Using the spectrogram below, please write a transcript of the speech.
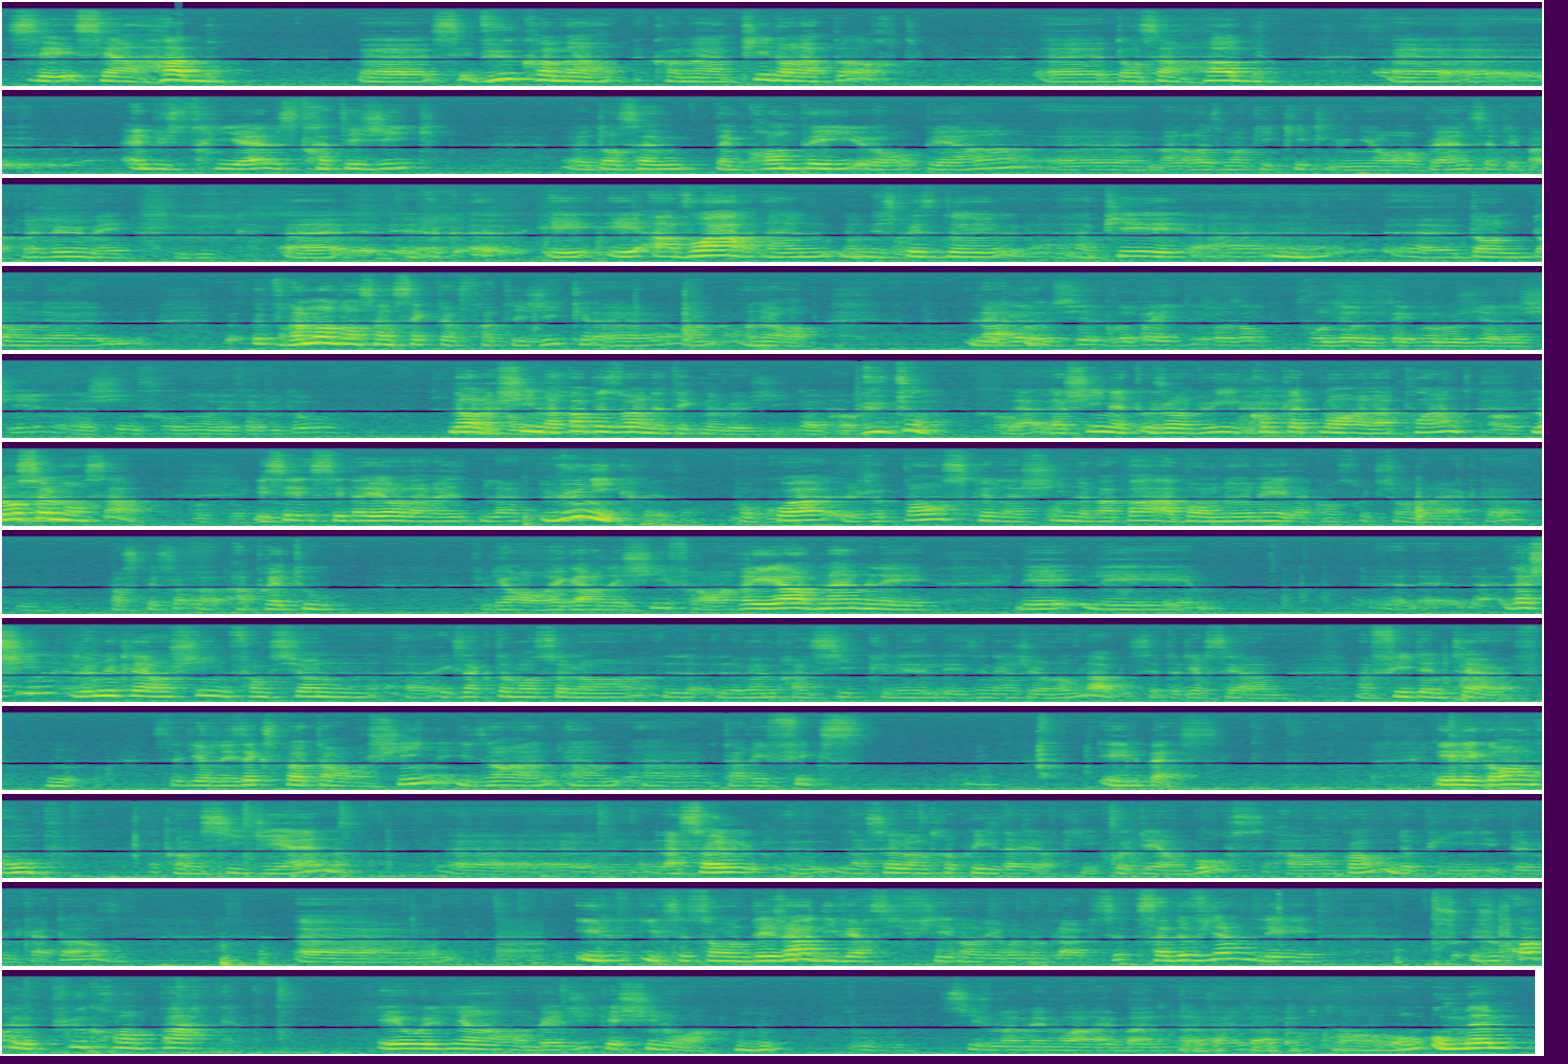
C'est un hub, c'est vu comme un, comme un pied dans la porte, dans un hub industriel, stratégique, dans un, un grand pays européen, malheureusement qui quitte l'Union européenne, c'était pas prévu, mais et, avoir un- une espèce de un pied dans, dans le vraiment dans un secteur stratégique euh, en, en Europe. La Russie, elle ne pourrait pas aider, par exemple, fournir des technologies à la Chine, la Chine fournir les capitaux non, la Chine n'a pas besoin de technologie D'accord. du tout. La, la Chine est aujourd'hui complètement à la pointe. Non seulement ça. Et c'est d'ailleurs l'unique raison pourquoi je pense que la Chine ne va pas abandonner la construction de réacteurs. Mhm. Parce que, ça, euh, après tout, je veux dire, on regarde les chiffres, on regarde même les. les, les- la- Chine, le nucléaire en Chine fonctionne euh, exactement selon le, le même principe que les, les énergies renouvelables, c'est-à-dire c'est un, un feed-in tariff. Mm. C'est-à-dire les exploitants en Chine, ils ont un, un- un tarif fixe et ils baissent. Et les grands groupes comme CGN, euh, la, seule, la seule entreprise d'ailleurs qui est cotée en bourse à Hong Kong depuis 2014, euh, ils, ils se sont déjà diversifiés dans les renouvelables. Ça devient les. je- crois que le plus grand parc éolien en Belgique est chinois, Mhm. si je ma mémoire est bonne. Ouais, Euh, ou, ou même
